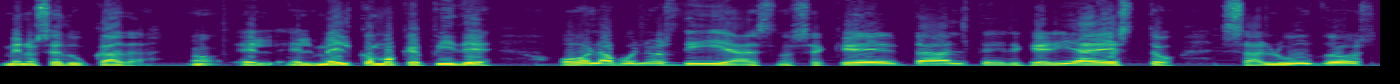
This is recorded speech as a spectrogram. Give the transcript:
menos educada, ¿no? El, mail como que pide, hola, buenos días, no sé qué, tal, te quería esto, saludos,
